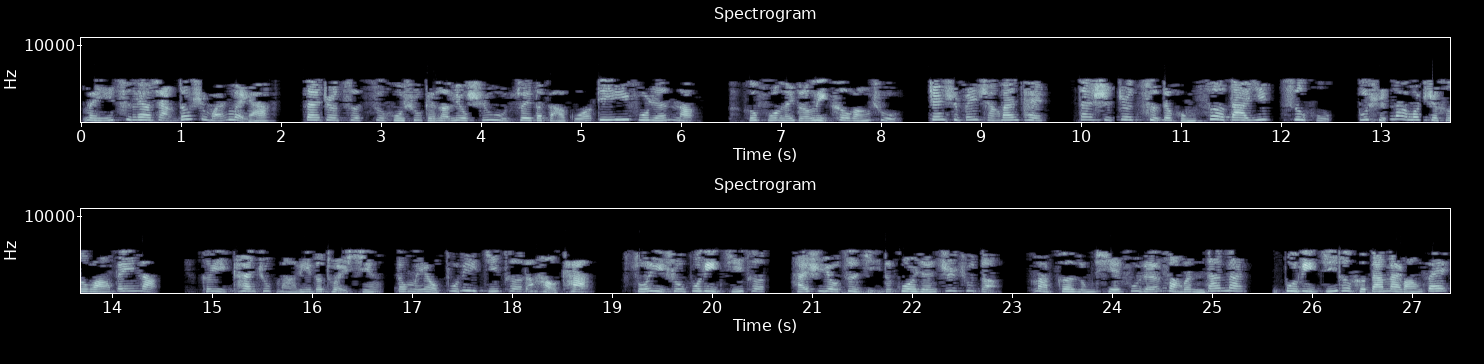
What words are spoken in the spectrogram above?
每一次亮相都是完美啊！但这次似乎输给了六十五岁的法国第一夫人呢，和弗雷德里克王储真是非常般配。但是这次的红色大衣似乎不是那么适合王妃呢。可以看出玛丽的腿型都没有布丽吉特的好看，所以说布丽吉特还是有自己的过人之处的。马克龙携夫人访问丹麦，布丽吉特和丹麦王妃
